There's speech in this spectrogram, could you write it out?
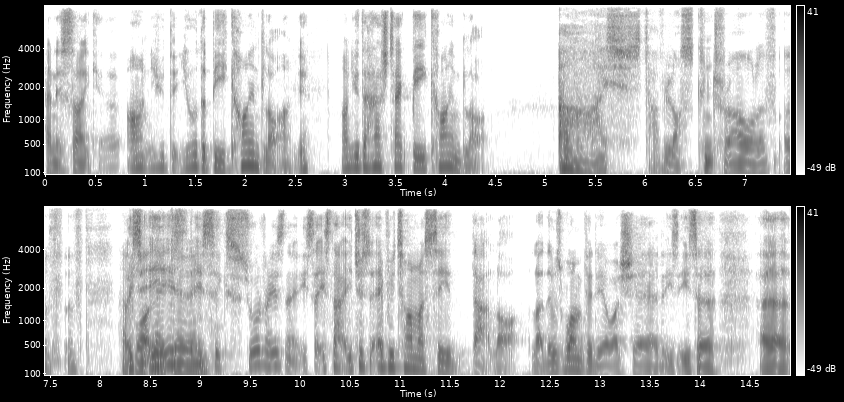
And it's like, uh, aren't you? The, you're the be kind lot, aren't you? Aren't you the hashtag be kind lot? Oh, it's just I've lost control of of, of, of It's, what it they're is- doing. it's extraordinary, isn't it? It's, it's that. It just every time I see that lot, like there was one video I shared. He's, he's a, a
